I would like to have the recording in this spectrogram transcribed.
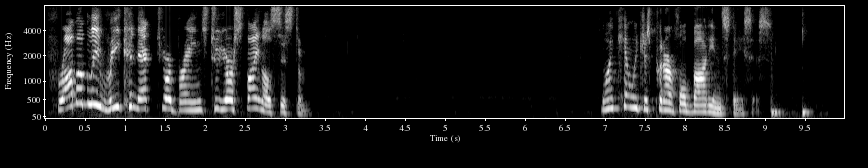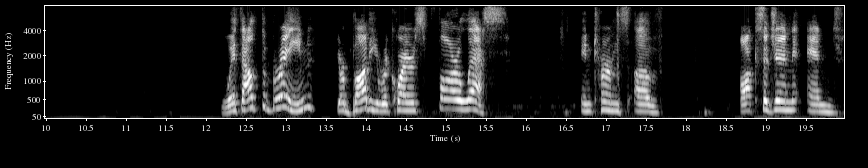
probably reconnect your brains to your spinal system. Why can't we just put our whole body in stasis? Without the brain, your body requires far less in terms of oxygen and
